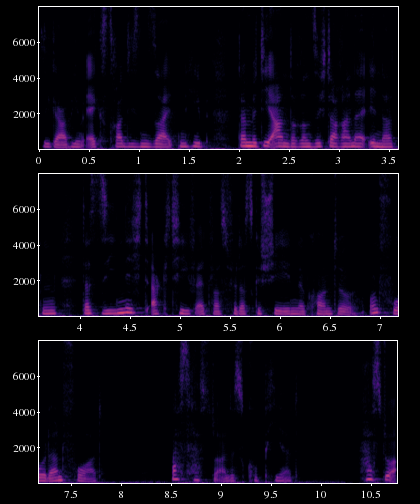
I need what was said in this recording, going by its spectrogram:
sie gab ihm extra diesen Seitenhieb, damit die anderen sich daran erinnerten, dass sie nicht aktiv etwas für das Geschehene konnte, und fuhr dann fort. Was hast du alles kopiert? Hast du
